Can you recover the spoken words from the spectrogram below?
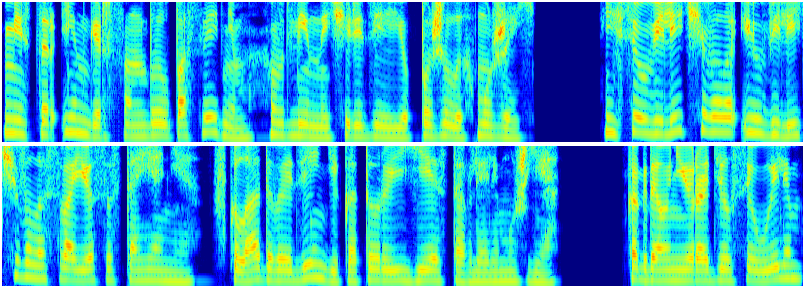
Мистер Ингерсон был последним в длинной череде ее пожилых мужей. И все увеличивала и увеличивала свое состояние, вкладывая деньги, которые ей оставляли мужья. Когда у нее родился Уильям,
